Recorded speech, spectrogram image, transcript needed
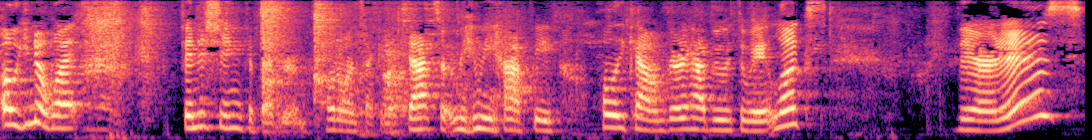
Oh, you know what? Finishing the bedroom. Hold on one second. That's what made me happy. Holy cow, I'm very happy with the way it looks. There it is.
